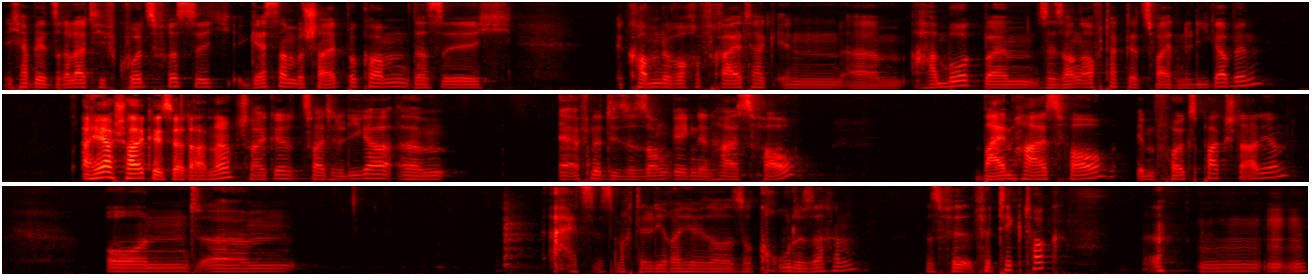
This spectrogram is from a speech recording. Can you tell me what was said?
ich habe jetzt relativ kurzfristig gestern Bescheid bekommen, dass ich kommende Woche Freitag in ähm, Hamburg beim Saisonauftakt der zweiten Liga bin. ah ja, Schalke ist ja da, ne? Schalke, zweite Liga, ähm, eröffnet die Saison gegen den HSV. Beim HSV im Volksparkstadion. Und ähm, ah, jetzt, jetzt macht der Lehrer hier so, so krude Sachen. Das ist für, für TikTok? Mm, mm, mm.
